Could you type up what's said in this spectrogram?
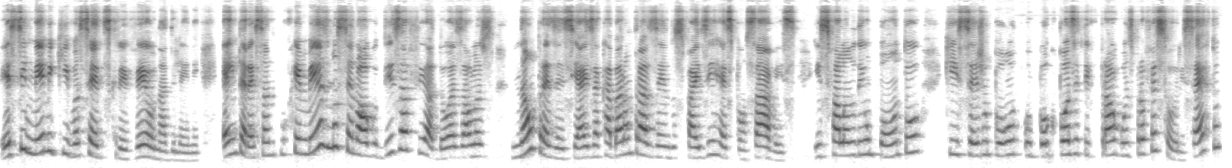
esse meme que você descreveu, Nadilene, é interessante porque, mesmo sendo algo desafiador, as aulas não presenciais acabaram trazendo os pais irresponsáveis, isso falando de um ponto que seja um pouco, um pouco positivo para alguns professores, certo?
